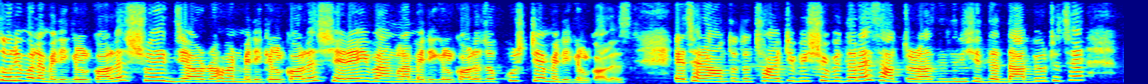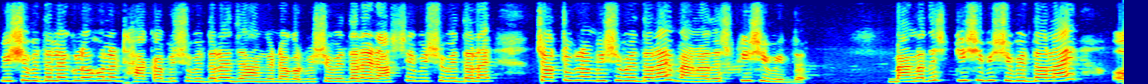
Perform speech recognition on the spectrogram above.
Salimullah medical college Shahid Ziaur Rahman medical college Shere Bangla medical college ও কুষ্টিয়া মেডিকেল কলেজ এছাড়া অন্তত ছয়টি বিশ্ববিদ্যালয়ে ছাত্র রাজনীতি নিষিদ্ধের দাবি উঠেছে। বিশ্ববিদ্যালয়গুলো হলো ঢাকা বিশ্ববিদ্যালয়, জাহাঙ্গীরনগর বিশ্ববিদ্যালয়, রাজশাহী বিশ্ববিদ্যালয়, চট্টগ্রাম বিশ্ববিদ্যালয়, বাংলাদেশ কৃষি বিদ্যা বাংলাদেশ কৃষি বিশ্ববিদ্যালয় ও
